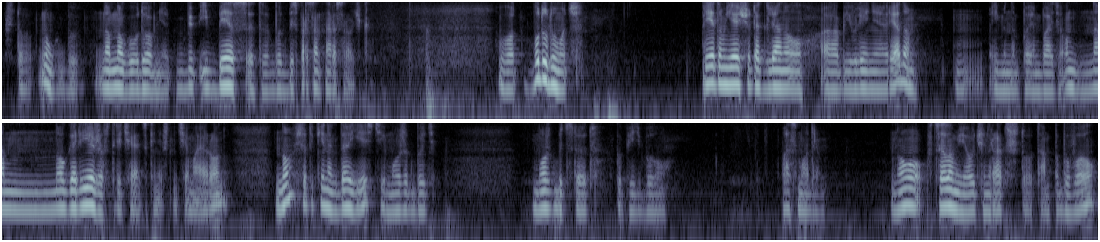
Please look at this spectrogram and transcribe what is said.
что ну, как бы намного удобнее. И без, это будет беспроцентная рассрочка. Вот, буду думать. При этом я еще так глянул объявление рядом – именно по эмбате. Он намного реже встречается, конечно, чем Айрон, но все-таки иногда есть, и может быть, может быть, стоит купить БУ. Посмотрим. Но в целом я очень рад, что там побывал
